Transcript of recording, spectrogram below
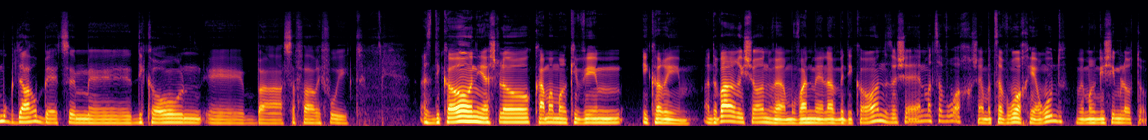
מוגדר בעצם uh, דיכאון uh, בשפה הרפואית? אז דיכאון יש לו כמה מרכיבים עיקריים. הדבר הראשון והמובן מאליו בדיכאון זה שאין מצב רוח, שהמצב רוח ירוד ומרגישים לא טוב.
